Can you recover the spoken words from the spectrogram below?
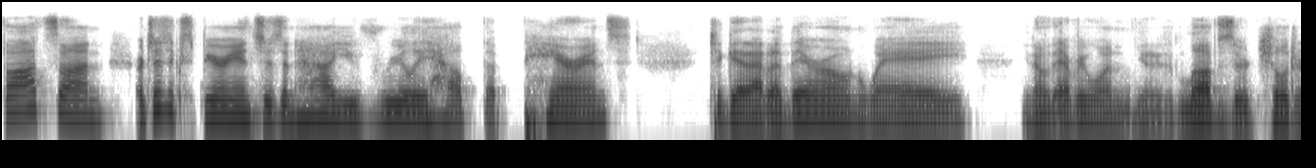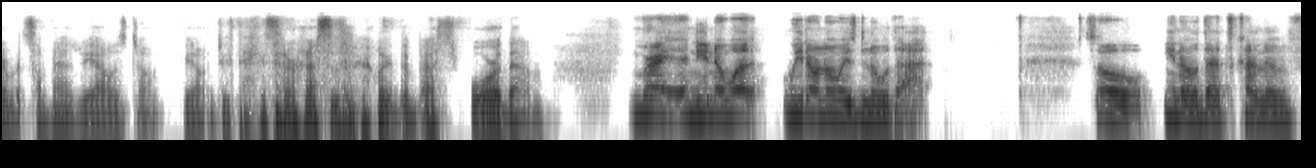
Thoughts on, or just experiences and how you've really helped the parents to get out of their own way. You know everyone you know loves their children but sometimes we always don't we don't do things that are necessarily the best for them. Right and you know what? We don't always know that. So you know that's kind of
